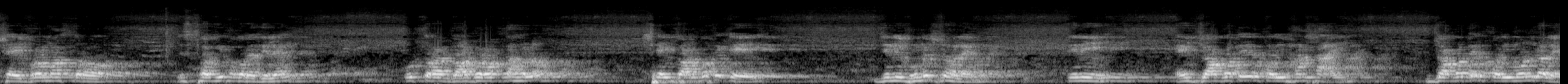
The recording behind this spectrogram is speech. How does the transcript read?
সেই ব্রহ্মাস্ত্র স্থগিত করে দিলেন। উত্তরার গর্ভ রক্ষা হলো। সেই গর্ভ থেকে যিনি ভূমিষ্ঠ হলেন, তিনি এই জগতের পরিভাষায়, জগতের পরিমণ্ডলে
